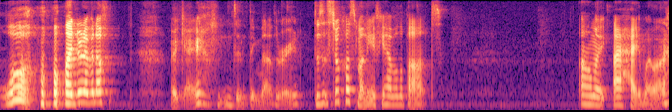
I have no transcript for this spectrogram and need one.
Whoa, I don't have enough. Okay, didn't think that through. Does it still cost money if you have all the parts? Oh my, I hate my life.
